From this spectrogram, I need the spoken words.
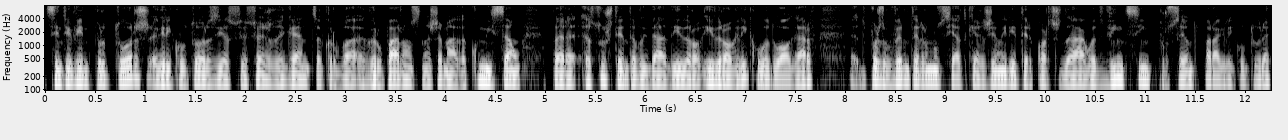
120 produtores, agricultores e associações regantes agruparam-se na chamada Comissão para a Sustentabilidade hidro Hidroagrícola do Algarve, depois do governo ter anunciado que a região iria ter cortes de água de 25% para a agricultura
